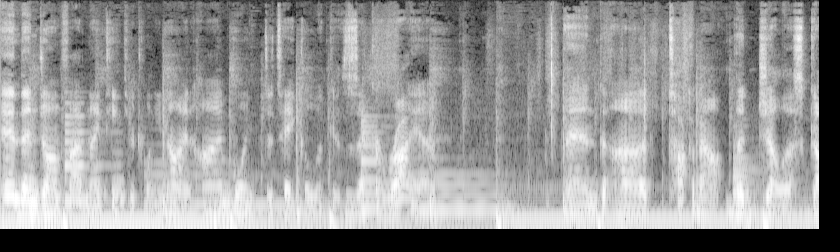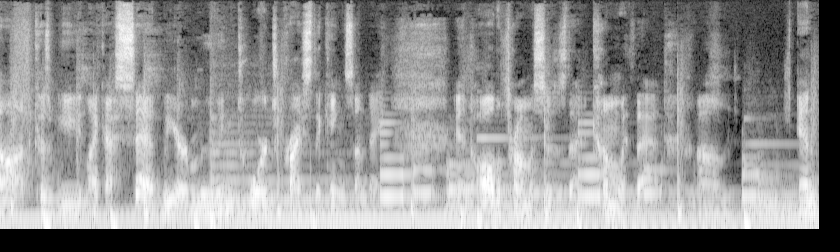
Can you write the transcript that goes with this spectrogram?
and then John 5, 19 through 29. I'm going to take a look at Zechariah and uh, talk about the jealous God because we, like I said, we are moving towards Christ the King Sunday and all the promises that come with that. Um, and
